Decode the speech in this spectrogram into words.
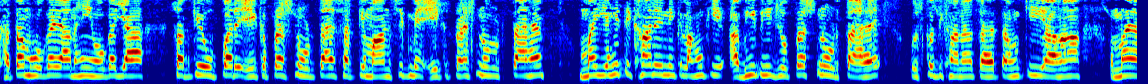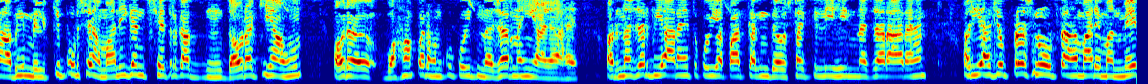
खत्म होगा या नहीं होगा, या सबके ऊपर एक प्रश्न उठता है, सबके मानसिक में एक प्रश्न उठता है। मैं यही दिखाने निकला हूँ कि अभी भी जो प्रश्न उठता है उसको दिखाना चाहता हूँ कि यहाँ मैं अभी मिल्कीपुर से अमानीगंज क्षेत्र का दौरा किया हूँ और वहाँ पर हमको कोई नज़र नहीं आया है। और नज़र भी आ रहे हैं तो कोई आपातकालीन व्यवस्था के लिए ही नज़र आ रहे हैं। और यह जो प्रश्न उठता है हमारे मन में,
